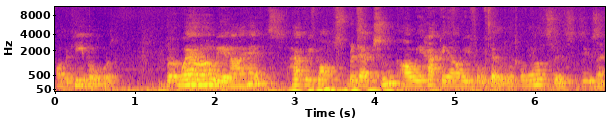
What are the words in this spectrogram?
on the keyboard. But where are we in our heads? Have we got redemption? Are we happy? Are we fulfilled? Well, the answer is, as you say,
